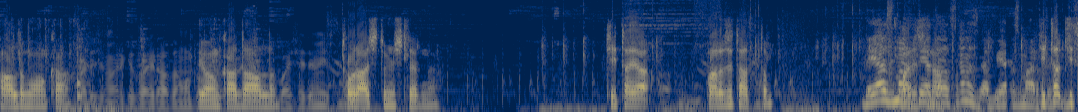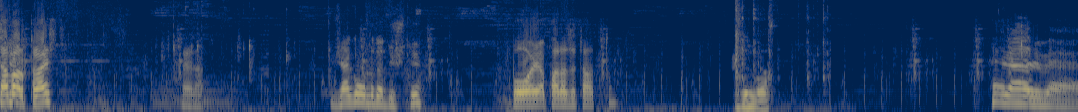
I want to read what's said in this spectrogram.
Aldım 10k. Kardeşim herkes ayrı adama Bir on K daha aldım. Baş edemeyiz. Toru açtım içlerini. Tita'ya parazit attım. Beyaz markaya da attım. alsanız beyaz marka. Tita, Tita var price. Helal. Jaguar'u da düştü. Boğa'ya parazit attım. Hazır bas. Helal be.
